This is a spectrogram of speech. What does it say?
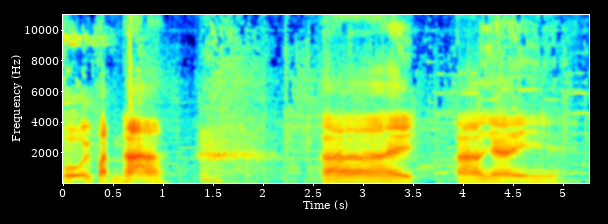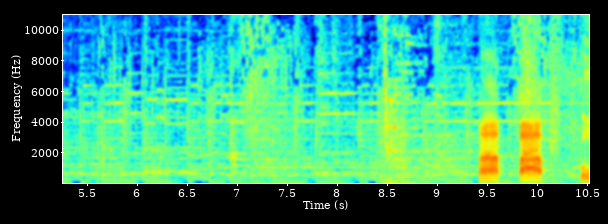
โอ้ยพันห้าไอ้ายอ้าไง ปั๊บปั๊บปู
